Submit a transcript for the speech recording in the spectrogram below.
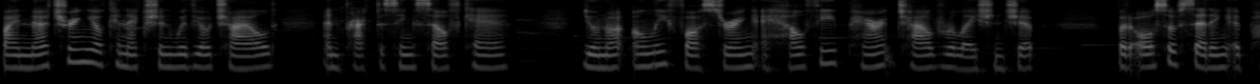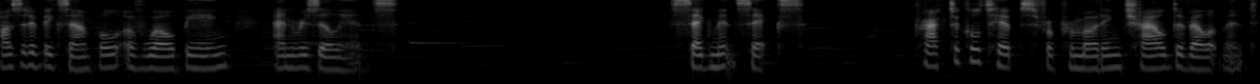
By nurturing your connection with your child and practicing self care, you're not only fostering a healthy parent child relationship, but also setting a positive example of well being and resilience. Segment 6 Practical Tips for Promoting Child Development,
